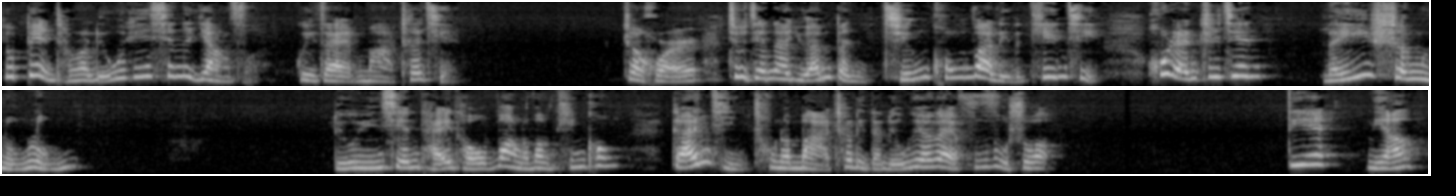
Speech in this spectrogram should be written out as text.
又变成了刘云仙的样子，跪在马车前。这会儿就见那原本晴空万里的天气，忽然之间雷声隆隆。刘云仙抬头望了望天空。赶紧冲着马车里的刘员外夫妇说：“爹娘，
